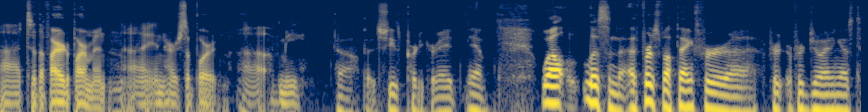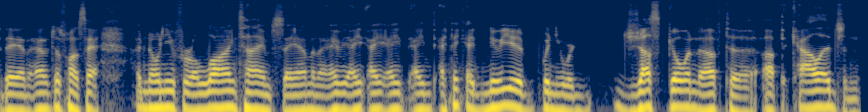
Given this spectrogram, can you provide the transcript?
uh, to the fire department uh, in her support of me. Oh, but she's pretty great. Yeah. Well, listen. Uh, first of all, thanks for uh, for for joining us today. And I just want to say I've known you for a long time, Sam. And I I I I, I think I knew you when you were just going up to up to college and.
